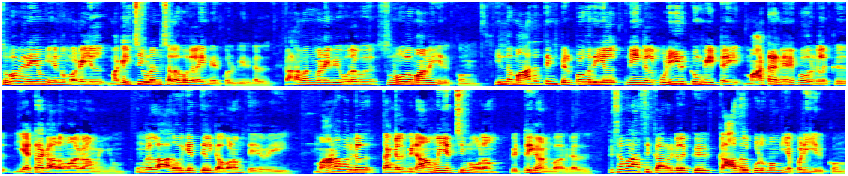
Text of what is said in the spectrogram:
சுபவிரயம் என்னும் வகையில் மகிழ்ச்சியுடன் செலவுகளை மேற்கொள்வீர்கள். கணவன் மனைவி உறவு சுமூகமாக இருக்கும். இந்த மாதத்தின் பிற்பகுதியில் நீங்கள் குடியிருக்கும் வீட்டை மாற்ற நினைப்பவர்களுக்கு ஏற்ற காலமாக அமையும். உங்கள் ஆரோக்கியத்தில் கவனம் தேவை. மாணவர்கள் தங்கள் விடாமுயற்சி மூலம் வெற்றி காண்பார்கள். ரிஷபராசிக்காரர்களுக்கு காதல் குடும்பம் எப்படி இருக்கும்?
